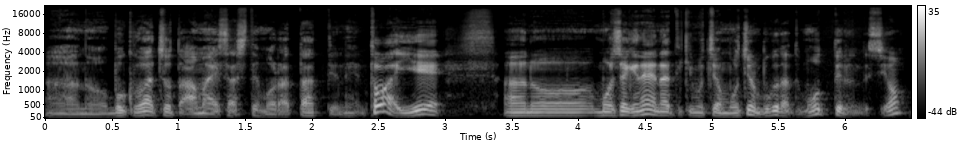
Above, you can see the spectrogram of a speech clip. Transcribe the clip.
あの僕はちょっと甘えさせてもらったっていうねとはいえあの申し訳ないなって気持ちはもちろん僕だと思ってるんですよ。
